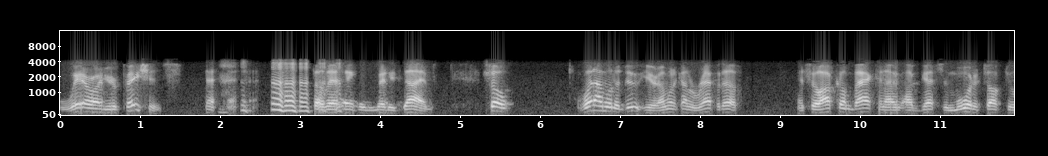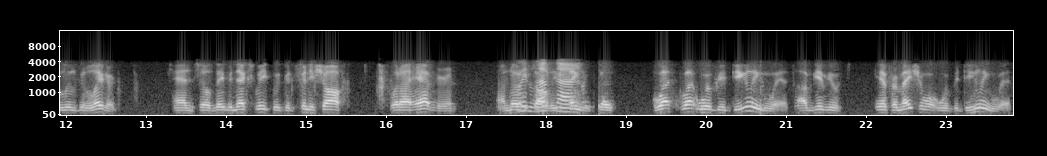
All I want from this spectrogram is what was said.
wear on your patience. so that happens many times. So what I'm going to do here, I'm going to kind of wrap it up, and so I'll come back and I, I've got some more to talk to a little bit later, and so maybe next week we could finish off what I have here. I know We'd all these that. things. So what what we'll be dealing with, I'll give you information what we'll be dealing with.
